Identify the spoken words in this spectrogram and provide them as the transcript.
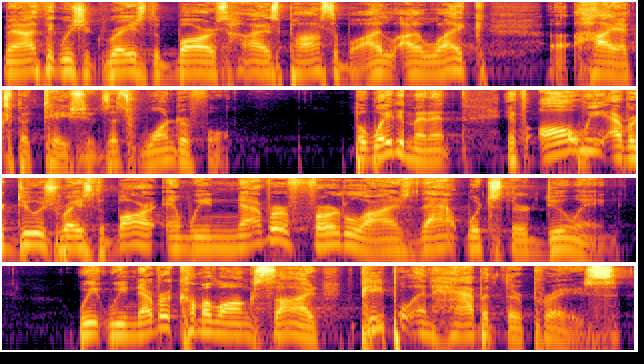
Man, I think we should raise the bar as high as possible. I, I like uh, high expectations. That's wonderful. But wait a minute. If all we ever do is raise the bar and we never fertilize that which they're doing, we, we never come alongside, people inhabit their praise.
